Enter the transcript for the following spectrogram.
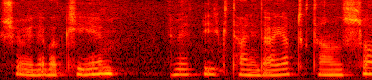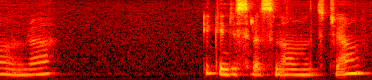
Şöyle bakayım. Evet bir iki tane daha yaptıktan sonra ikinci sırasını anlatacağım.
